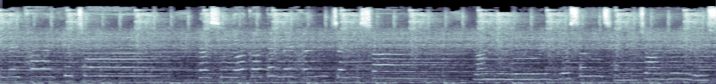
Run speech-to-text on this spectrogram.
你太嚣张，但是我觉得你很正常我已没有心情再去联想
